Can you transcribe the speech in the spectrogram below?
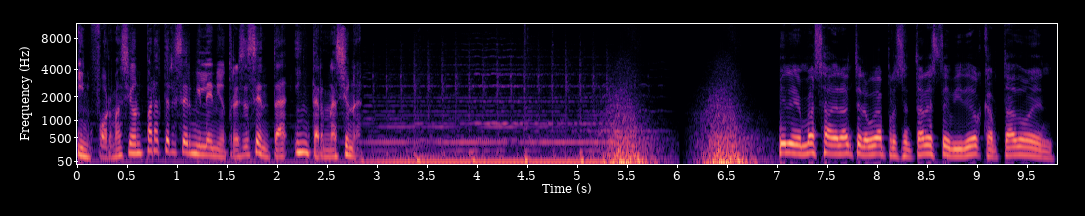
Información para Tercer Milenio 360 Internacional. Mire, más adelante le voy a presentar este video captado en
